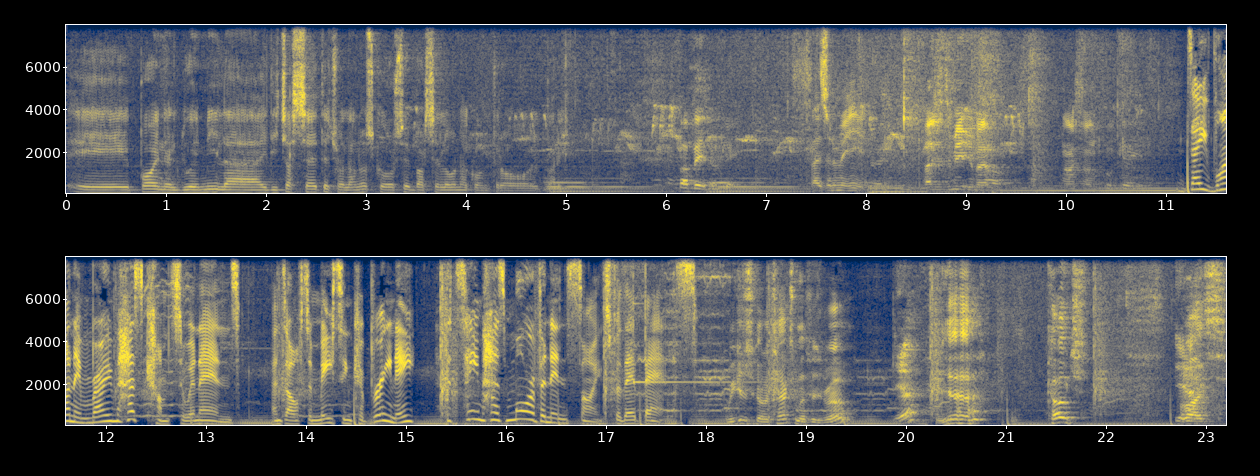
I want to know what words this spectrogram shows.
e poi nel 2017, cioè l'anno scorso, il Barcellona contro il Parigi. Va bene, ok. Pleasure to meet you. Pleasure to meet you, man. Nice one. Day one in Rome has come to an end, and after meeting Cabrini, the team has more of an insight for their bets. We just got a text message, bro. Yeah? Yeah. Coach. Yeah. Right.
